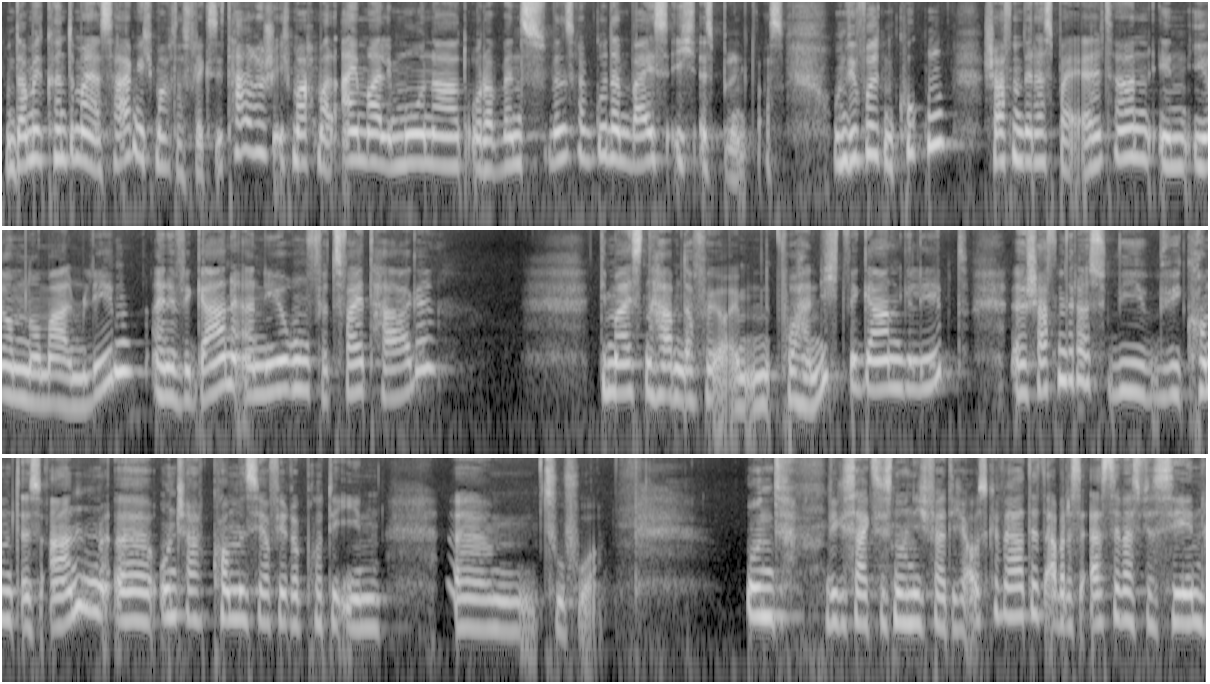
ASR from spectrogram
Und damit könnte man ja sagen, ich mache das flexitarisch, ich mache mal einmal im Monat oder wenn es halt gut, dann weiß ich, es bringt was. Und wir wollten gucken, schaffen wir das bei Eltern in ihrem normalen Leben, eine vegane Ernährung für zwei Tage, die meisten haben dafür vorher nicht vegan gelebt. Äh, schaffen wir das? Wie, wie kommt es an? Äh, und kommen sie auf ihre Proteinzufuhr? Und wie gesagt, es ist noch nicht fertig ausgewertet, aber das Erste, was wir sehen,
